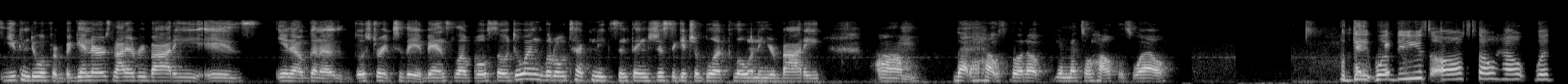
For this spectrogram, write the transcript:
you can do it for beginners. Not everybody is, you know, gonna go straight to the advanced level. So doing little techniques and things just to get your blood flowing in your body, um, that helps build up your mental health as well. Well, do, And- will these also help with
